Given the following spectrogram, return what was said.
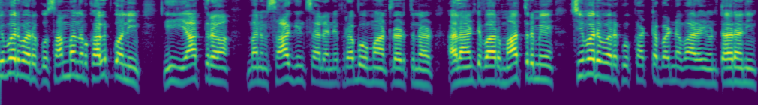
చివరి వరకు సంబంధం కలుపుకొని ఈ యాత్ర మనం సాగించాలని ప్రభు మాట్లాడుతున్నాడు. అలాంటి వారు మాత్రమే చివరి వరకు కట్టబడిన వారై ఉంటారని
